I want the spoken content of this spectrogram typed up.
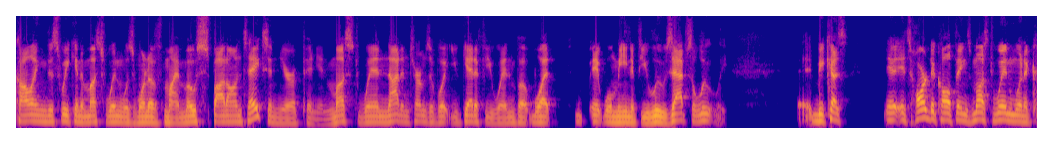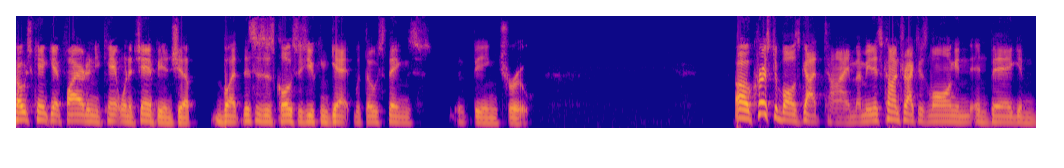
Calling this weekend a must win was one of my most spot on takes, in your opinion. Must win, not in terms of what you get if you win, but what it will mean if you lose. Absolutely. Because it's hard to call things must win when a coach can't get fired and you can't win a championship. But this is as close as you can get with those things being true. Oh, Cristobal's got time. I mean, his contract is long and, and big, and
